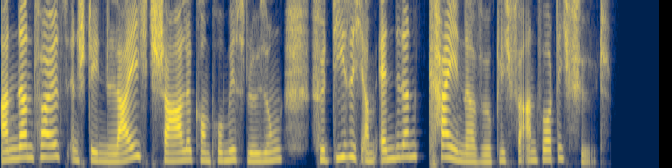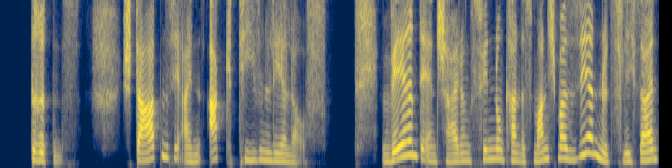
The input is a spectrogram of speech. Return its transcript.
Andernfalls entstehen leicht schale Kompromisslösungen, für die sich am Ende dann keiner wirklich verantwortlich fühlt. Drittens. Starten Sie einen aktiven Leerlauf. Während der Entscheidungsfindung kann es manchmal sehr nützlich sein,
